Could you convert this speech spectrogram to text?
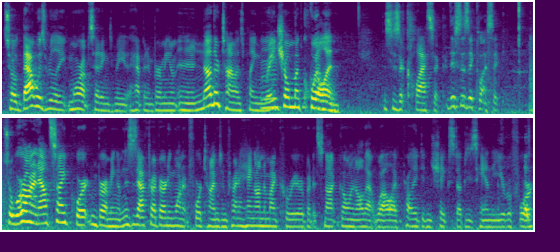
So that was really more upsetting to me. That happened in Birmingham. And then another time I was playing mm. Rachel McQuillan. This is a classic. This is a classic. So we're on an outside court in Birmingham. This is after I've already won it four times. I'm trying to hang on to my career, but it's not going all that well. I probably didn't shake Stubbsy's hand the year before.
